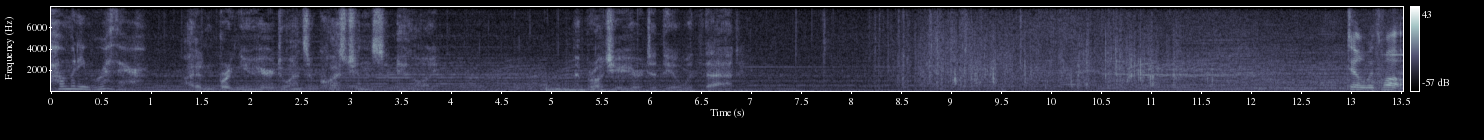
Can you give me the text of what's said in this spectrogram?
How many were there? I didn't bring you here to answer questions, Aloy. I brought you here to deal with that. Deal with what?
